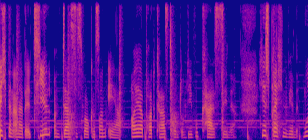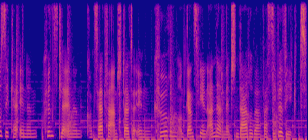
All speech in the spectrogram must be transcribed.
Ich bin Annabel Thiel und das ist Vocals on Air, euer Podcast rund um die Vokalszene. Hier sprechen wir mit MusikerInnen, KünstlerInnen, KonzertveranstalterInnen, Chören und ganz vielen anderen Menschen darüber, was sie bewegt.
